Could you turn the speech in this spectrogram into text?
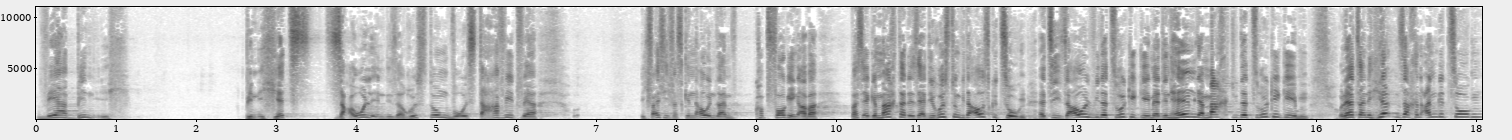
wer bin ich? Bin ich jetzt Saul in dieser Rüstung? Wo ist David? Wer? Ich weiß nicht, was genau in seinem Kopf vorging, aber was er gemacht hat, ist, er hat die Rüstung wieder ausgezogen. Er hat sie Saul wieder zurückgegeben. Er hat den Helm der Macht wieder zurückgegeben. Und er hat seine Hirtensachen angezogen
